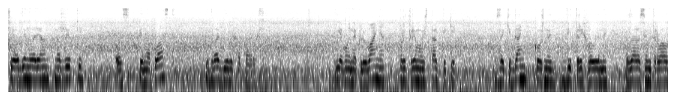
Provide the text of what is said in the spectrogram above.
Ще один варіант наживки. Ось пінопласт і два білих опаруса. Є вине клювання притримуюсь тактики закидань кожні 2-3 хвилини. Зараз інтервал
